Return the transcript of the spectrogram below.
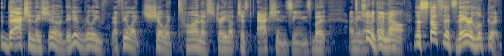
the action they showed, they didn't really, I feel like, show a ton of straight up just action scenes, but I mean, Showed a I good thought the- amount. The, stuff that's there looked good.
